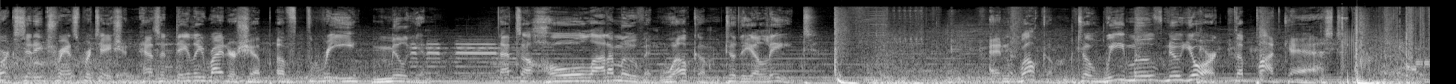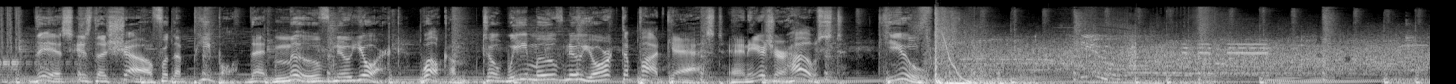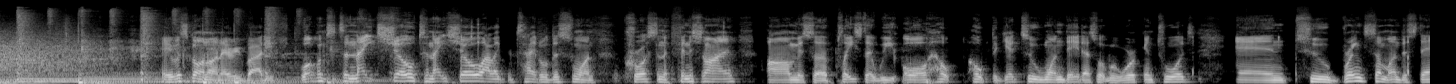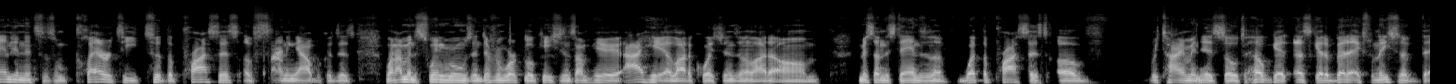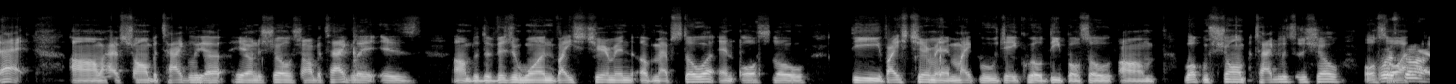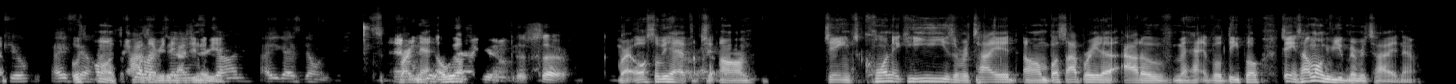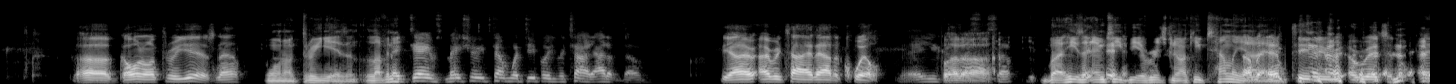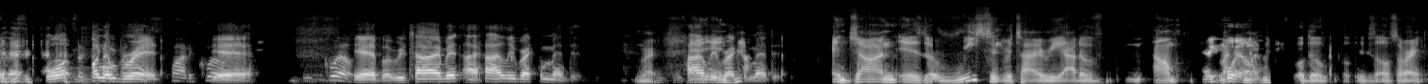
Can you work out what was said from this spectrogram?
York City transportation has a daily ridership of 3 million. That's a whole lot of moving. Welcome to the elite. And welcome to We Move New York, the podcast. This is the show for the people that move New York. Welcome to We Move New York, the podcast. And here's your host, Q. Hey, what's going on, everybody? Welcome to tonight's show. Tonight's show, I like to title this one "Crossing the Finish Line." Um, it's a place that we all hope hope to get to one day. That's what we're working towards, and to bring some understanding and some clarity to the process of signing out. Because there's, when I'm in the swing rooms and different work locations, I'm here. I hear a lot of questions and a lot of um misunderstandings of what the process of retirement is. So to help get us get a better explanation of that, um, I have Sean Battaglia here on the show. Sean Battaglia is um, the Division One Vice Chairman of MaBSTOA and also the Vice Chairman at Michael J. Quill Depot. So, um, welcome Sean Battaglia to the show. Also, what's going on, Q? How you what's feeling? going on? How's going on, everything? How's your James, New Year? John? How you guys doing? right now. Oh, we also, Yes, sir. right. Also, we have All right. um James Cornick. He's a retired um bus operator out of Manhattanville Depot. James, how long have you been retired now? Uh, going on three years now. Going on three years and loving Hey, it. James, make sure you tell them what depot you retired out of, though. Yeah, I, I retired out of Quill. There you go. But, uh. But he's an MTV original. I keep telling you. I'm an MTV original. Hey, listen, Born, I born and bred. He's part of Quill. Yeah, He's Quill. yeah, but retirement, I highly recommend it. Right. Highly And- recommend it. And John is a recent retiree out of um Hey, my- Quill. my- Quill do- is also right.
